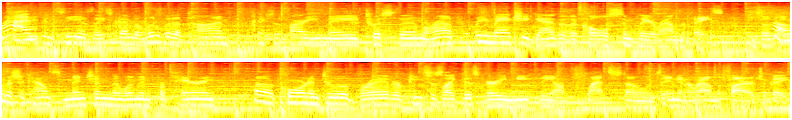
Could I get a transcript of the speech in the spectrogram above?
Wow. You can see as they spend a little bit of time next to the fire, you may twist them around, or you may actually gather the coals simply around the base. And so the Oh. English accounts mention the women preparing uh, corn into a bread or pieces like this very neatly on flat stones in and around the fire to bake.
